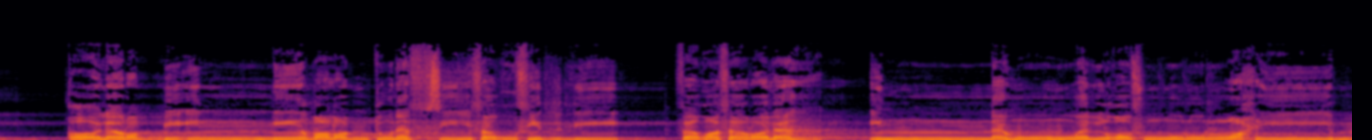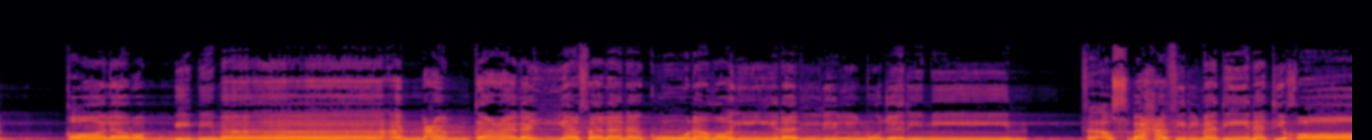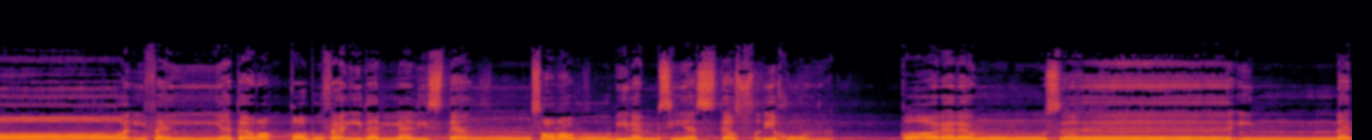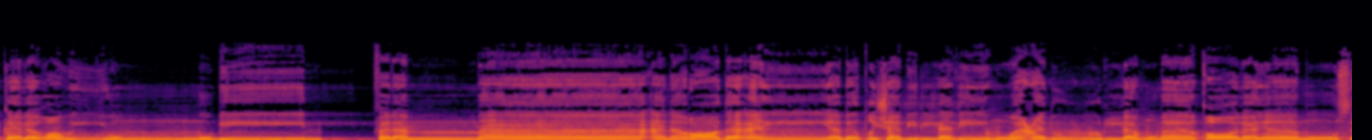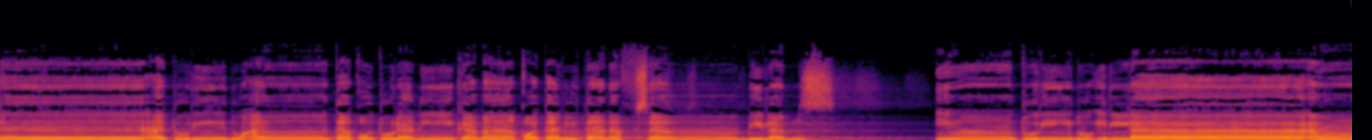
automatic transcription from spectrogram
قال رب إني ظلمت نفسي فاغفر لي فغفر له إنه هو الغفور الرحيم. قال رب بما أنعمت علي فلنكون ظهيرا للمجرمين. فأصبح في المدينة خائفا يترقب فإذا الذي استنصره بلمس يستصرخه. قال له موسى إنك لغوي مبين. فلما أن أراد أن يبطش بالذي هو عدو لهما قال يا موسى أتريد أن تقتلني كما قتلت نفسا بلمس؟ إن تريد إلا أن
